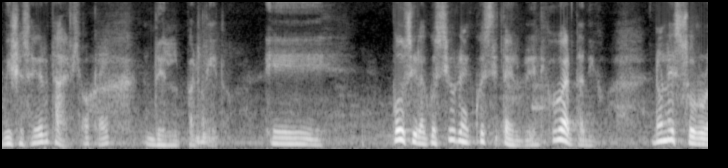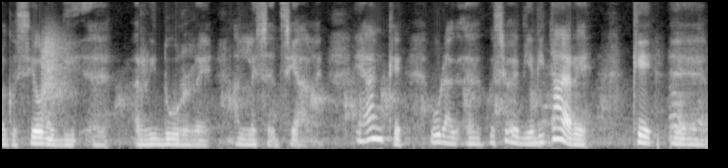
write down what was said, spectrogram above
vice segretario okay. del partito. E posi la questione in questi termini. Dico, guarda, dico, non è solo una questione di eh, ridurre all'essenziale, è anche una eh, questione di evitare che eh,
